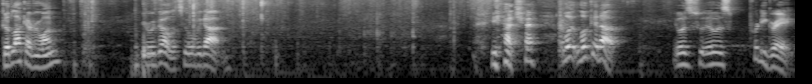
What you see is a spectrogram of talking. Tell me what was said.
Good luck, everyone. Here we go. Let's see what we got. yeah, check. Look, look it up. It was it was pretty great.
